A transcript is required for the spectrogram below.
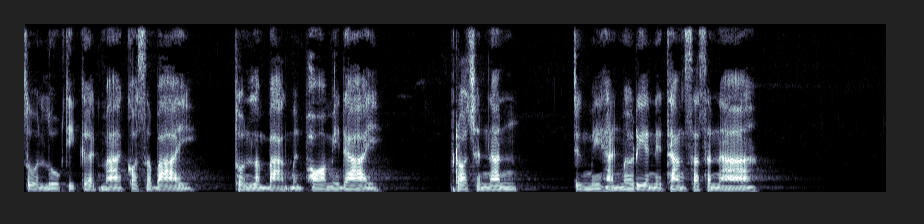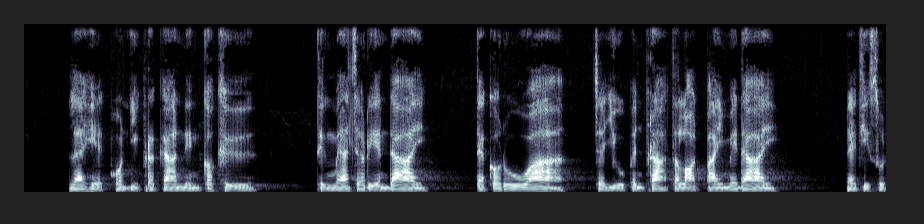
ส่วนลูกที่เกิดมาก็สบาย ทนลำบากเหมือนพ่อไม่ได้ เพราะฉะนั้นจึงไม่หันมาเรียนในทางศาสนา และเหตุผลอีกประการหนึ่งก็คือ ถึงแม้จะเรียนได้ แต่ก็รู้ว่า จะอยู่เป็นพระตลอดไปไม่ได้ ในที่สุด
